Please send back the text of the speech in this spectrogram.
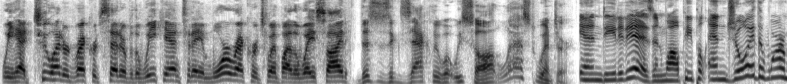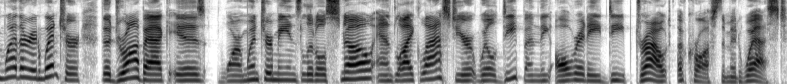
We had 200 records set over the weekend. Today, more records went by the wayside. This is exactly what we saw last winter. Indeed, it is. And while people enjoy the warm weather in winter, the drawback is warm winter means little snow, and like last year, will deepen the already deep drought across the Midwest.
